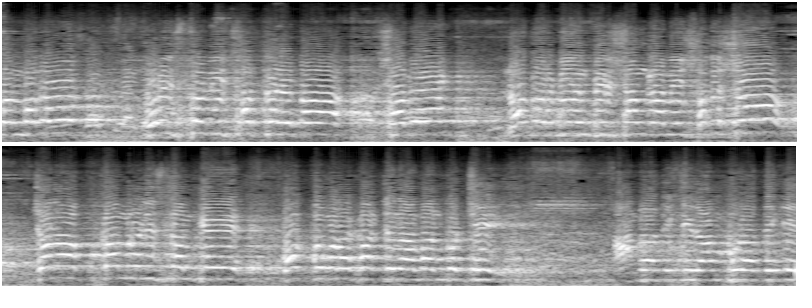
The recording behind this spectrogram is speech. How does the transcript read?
সম্পাদক পরিশ্রমী ছাত্র নেতা সাবেক নগর বিএনপির সংগ্রামী সদস্য জনাব কামরুল ইসলামকে বক্তব্য রাখার জন্য আহ্বান করছি। আমরা দেখছি রামপুরা থেকে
